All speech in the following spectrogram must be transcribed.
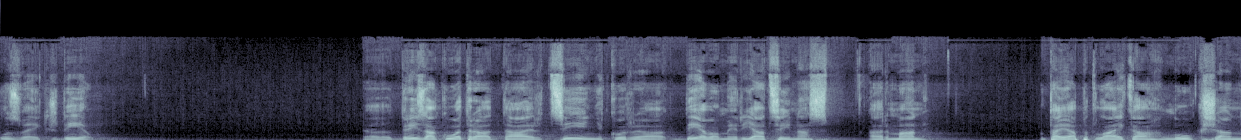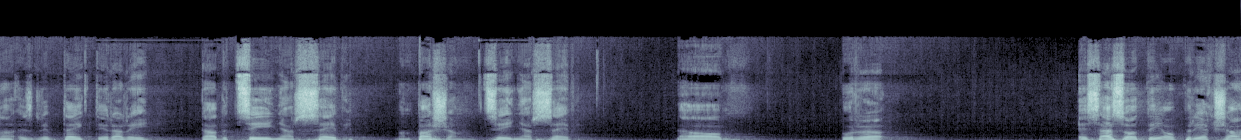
uzveikšu Dievu. Uh, drīzāk otrādi tā ir cīņa, kur uh, Dievam ir jācīnās ar mani. Un tajā pat laikā lūkšana, es gribu teikt, ir arī tāda cīņa ar sevi. Man pašam cīņa ar sevi. Uh, kur uh, es esmu Dieva priekšā,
